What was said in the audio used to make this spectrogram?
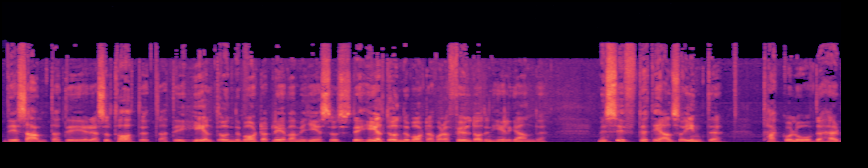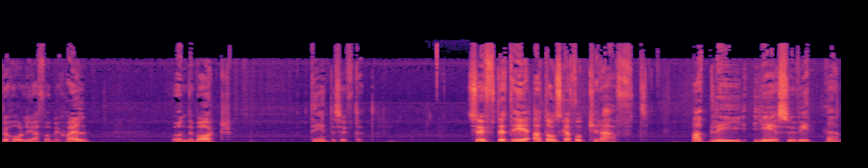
Det är sant att det är resultatet, att det är helt underbart att leva med Jesus. Det är helt underbart att vara fylld av den helige Ande. Men syftet är alltså inte tack och lov, det här behåller jag för mig själv. Underbart. Det är inte syftet. Syftet är att de ska få kraft att bli Jesu vittnen.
